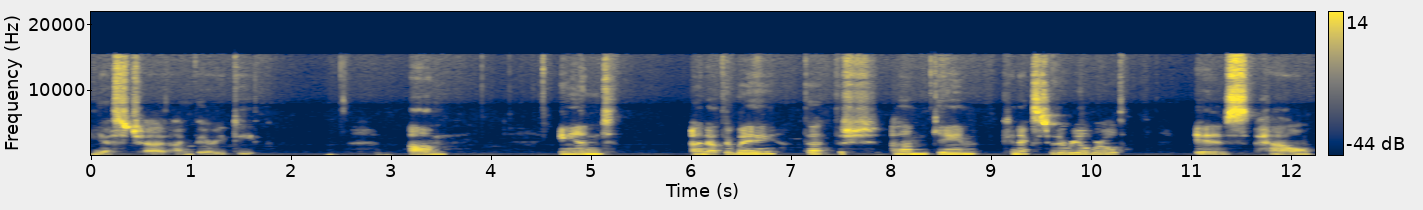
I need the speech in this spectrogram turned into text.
Yes, Chad, I'm very deep. Um, and another way that the sh- um, game connects to the real world is how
